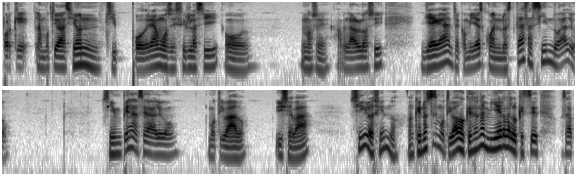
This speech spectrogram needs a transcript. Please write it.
Porque la motivación, si podríamos decirlo así, o no sé, hablarlo así, llega, entre comillas, cuando estás haciendo algo. Si empiezas a hacer algo motivado y se va, síguelo haciendo. Aunque no estés motivado, aunque sea una mierda lo que estés, o sea,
